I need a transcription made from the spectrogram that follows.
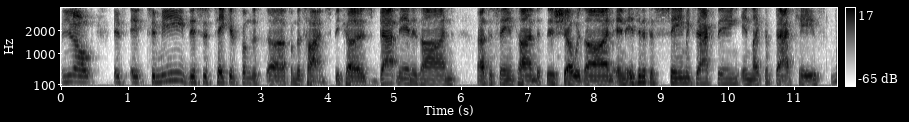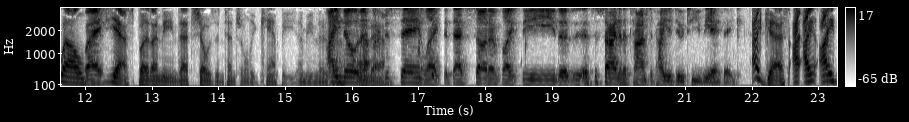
you know, it's it to me. This is taken from the uh, from the times because Batman is on at the same time that this show is on, and isn't it the same exact thing in like the Batcave? Well, Right. yes, but I mean that show is intentionally campy. I mean, there's. I a- know that, I but I'm just saying like that. That's sort of like the the it's a sign of the times of how you do TV. I think. I guess I I, I,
